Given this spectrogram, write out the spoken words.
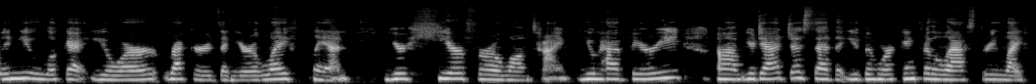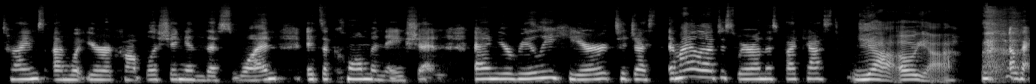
when you look at your records and your life plan, you're here for a long time. You have very, um, your dad just said that you've been working for the last three lifetimes on what you're accomplishing in this one. It's a culmination. And you're really here to just, am I allowed to swear on this podcast? Yeah. Oh, yeah. okay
